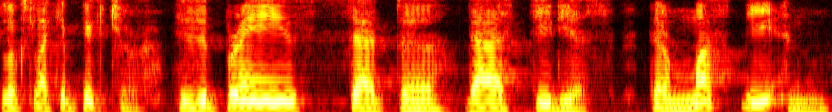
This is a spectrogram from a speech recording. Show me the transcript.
Looks like a picture. His brain said uh, that's tedious there must be an,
